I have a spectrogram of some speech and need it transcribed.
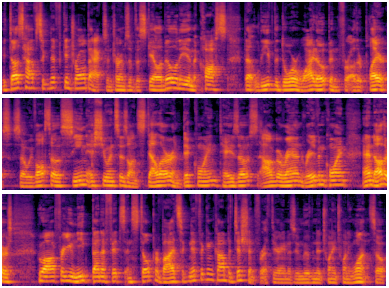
it does have significant drawbacks in terms of the scalability and the costs that leave the door wide open for other players. So we've also seen issuances on Stellar and Bitcoin, Tezos, Algorand, Ravencoin, and others who offer unique benefits and still provide significant competition for Ethereum as we move into 2021. So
